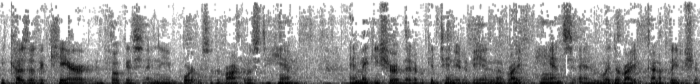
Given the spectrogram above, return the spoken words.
because of the care and focus and the importance of the Broncos to him and making sure that it will continue to be in the right hands and with the right kind of leadership.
